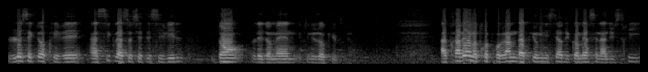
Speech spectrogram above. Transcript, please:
le secteur privé ainsi que la société civile dans les domaines qui nous occupent. À travers notre programme d'appui au ministère du Commerce et de l'Industrie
